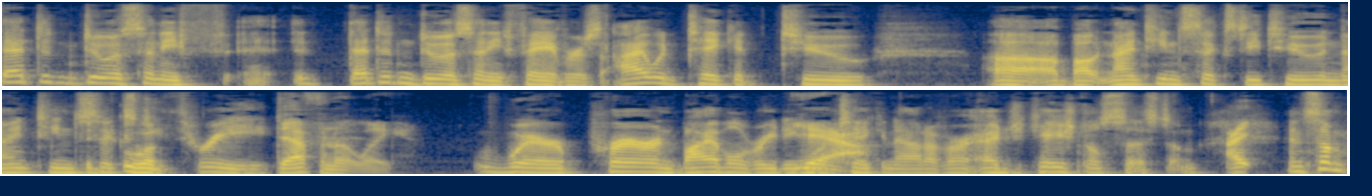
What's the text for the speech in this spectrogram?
that didn't do us any that didn't do us any favors. I would take it to uh, about 1962 and 1963. Well, definitely. Where prayer and Bible reading Yeah. were taken out of our educational system, I- and some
